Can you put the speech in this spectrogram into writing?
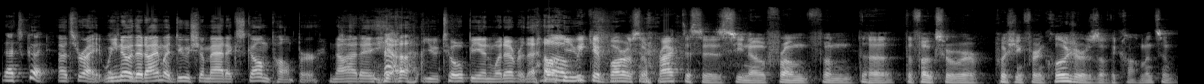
That's good. That's right. We know that I'm a douche-o-matic scum pumper, not a uh, utopian, whatever the hell Well, you we could borrow some practices, you know, from from the the folks who were pushing for enclosures of the commons, and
